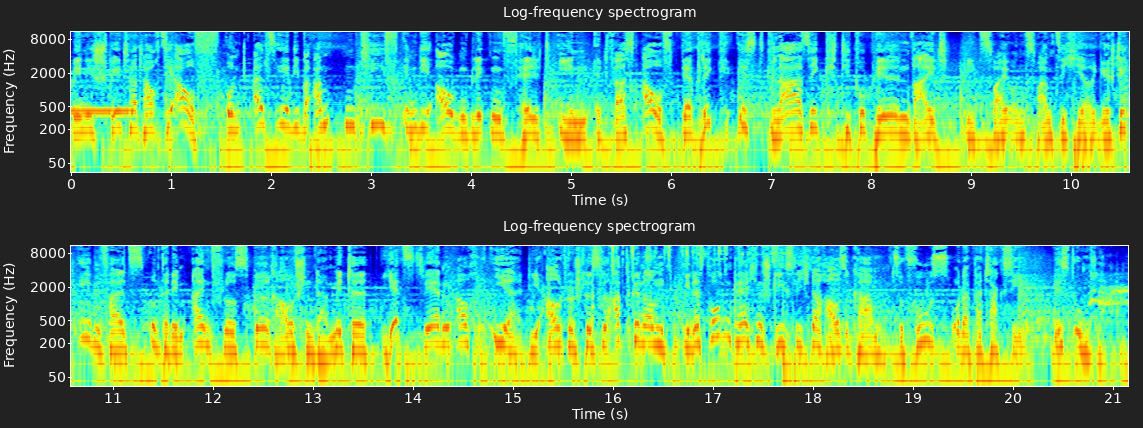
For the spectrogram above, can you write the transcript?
Wenig später taucht sie auf. Und als ihr die Beamten tief in die Augen blicken, fällt ihnen etwas auf. Der Blick ist glasig, die Pupillen weit. Die 22-Jährige steht ebenfalls unter dem Einfluss berauschender Mittel. Jetzt werden auch ihr die Autoschlüssel abgenommen genommen. Wie das Drogenpärchen schließlich nach Hause kam, zu Fuß oder per Taxi, ist unklar.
